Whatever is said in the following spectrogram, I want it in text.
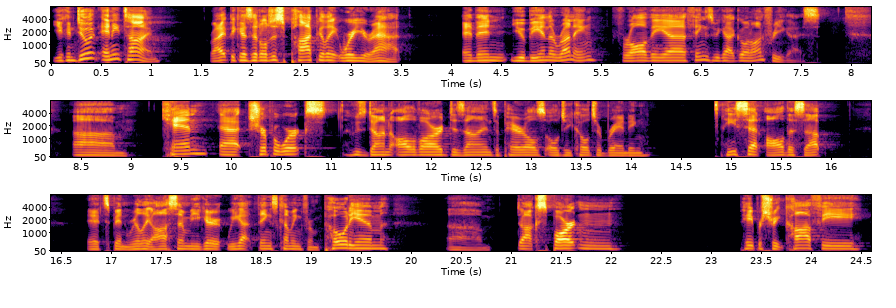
you can do it anytime, right? Because it'll just populate where you're at, and then you be in the running for all the uh, things we got going on for you guys. Um, Ken at Sherpa Works, who's done all of our designs, apparels, OG culture branding, he set all this up. It's been really awesome. You get we got things coming from Podium, um, Doc Spartan, Paper Street Coffee.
